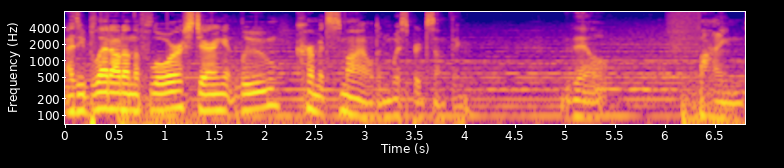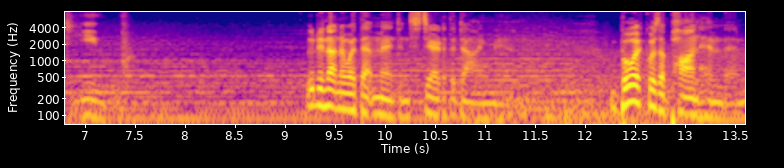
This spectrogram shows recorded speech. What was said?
As he bled out on the floor, staring at Lugh, Kermit smiled and whispered something. They'll find you. Lugh did not know what that meant and stared at the dying man. Buach was upon him then,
